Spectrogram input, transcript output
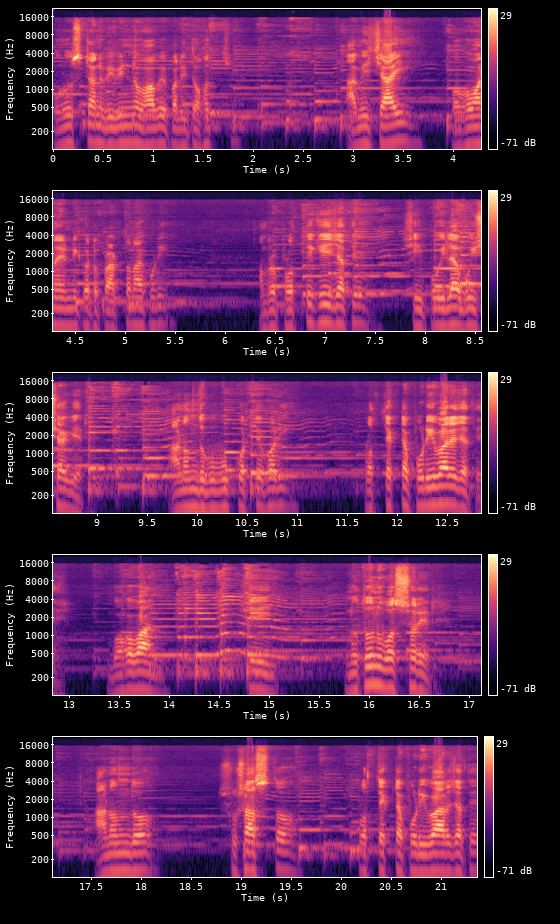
অনুষ্ঠান বিভিন্নভাবে পালিত হচ্ছে। আমি চাই, ভগবানের নিকট প্রার্থনা করি, আমরা প্রত্যেকেই যাতে সেই পয়লা বৈশাখের আনন্দ উপভোগ করতে পারি। প্রত্যেকটা পরিবারে যাতে ভগবান সেই নতুন বৎসরের আনন্দ, সুস্বাস্থ্য প্রত্যেকটা পরিবার যাতে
